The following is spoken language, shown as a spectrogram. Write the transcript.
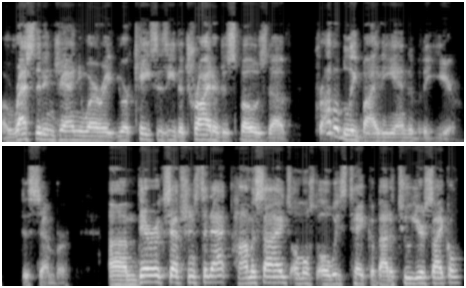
arrested in January, your case is either tried or disposed of probably by the end of the year, December. Um, there are exceptions to that. Homicides almost always take about a two year cycle.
